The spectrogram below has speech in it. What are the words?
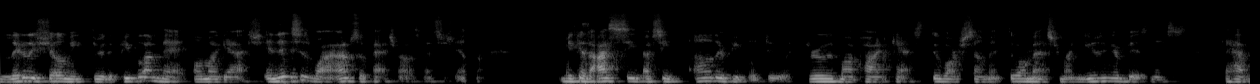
literally showed me through the people I met. Oh my gosh. And this is why I'm so passionate about this message now. Because I see I've seen other people do it through my podcast, through our summit, through our mastermind, using their business to have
